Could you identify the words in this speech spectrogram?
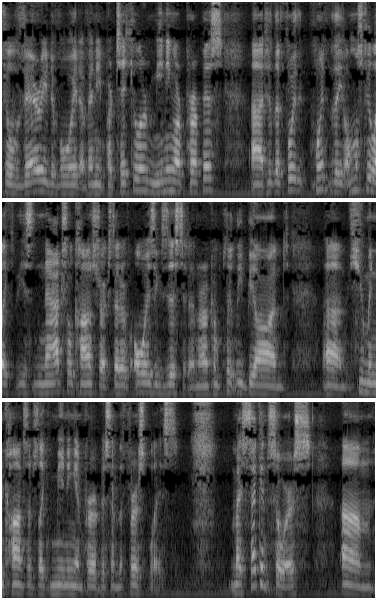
feel very devoid of any particular meaning or purpose, uh, to the point that they almost feel like these natural constructs that have always existed and are completely beyond um, human concepts like meaning and purpose in the first place. My second source um,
